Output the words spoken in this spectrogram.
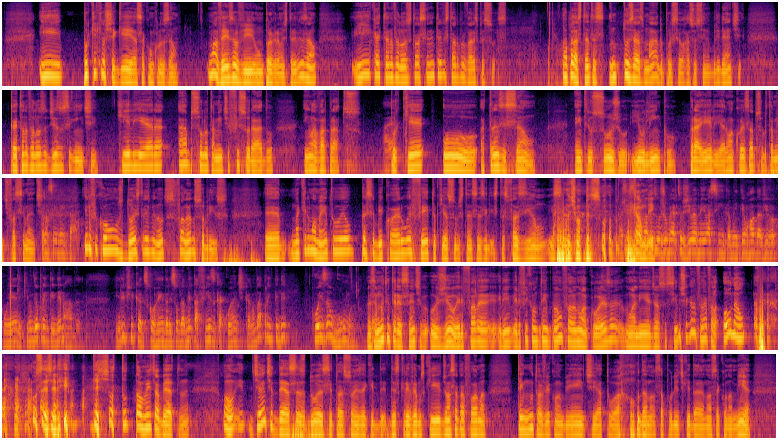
E por que, que eu cheguei a essa conclusão? Uma vez eu vi um programa de televisão e Caetano Veloso estava sendo entrevistado por várias pessoas. Lá pelas tantas, entusiasmado por seu raciocínio brilhante, Caetano Veloso diz o seguinte: que ele era absolutamente fissurado em lavar pratos. Ah, é? Porque o, a transição entre o sujo e o limpo, para ele, era uma coisa absolutamente fascinante. Transcendental. Ele ficou uns dois, três minutos falando sobre isso. É, naquele momento eu percebi qual era o efeito que as substâncias ilícitas faziam em cima de uma pessoa. Mas você realmente... sabe, o Gilberto Gil é meio assim também. Tem um Roda Viva com ele que não deu para entender nada. Ele fica discorrendo ali sobre a metafísica quântica, não dá para entender coisa alguma. Mas é muito interessante, o Gil, ele fala, ele, ele fica um tempão falando uma coisa, uma linha de raciocínio, chega no final e fala, ou não. ou seja, ele deixou totalmente aberto, né? Bom, diante dessas duas situações aqui descrevemos que, de uma certa forma, tem muito a ver com o ambiente atual da nossa política e da nossa economia,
